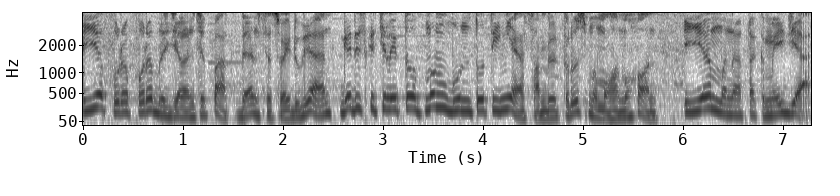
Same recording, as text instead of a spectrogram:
Ia pura-pura berjalan cepat, dan sesuai dugaan, gadis kecil itu membuntutinya sambil terus memohon-mohon. Ia menata ke meja,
